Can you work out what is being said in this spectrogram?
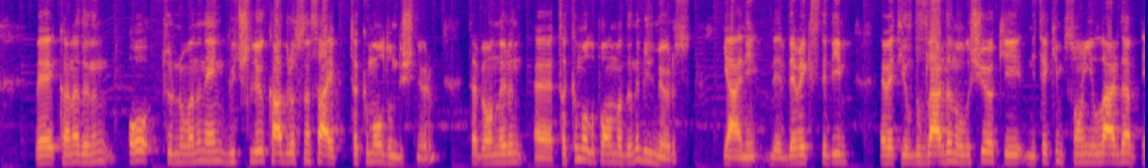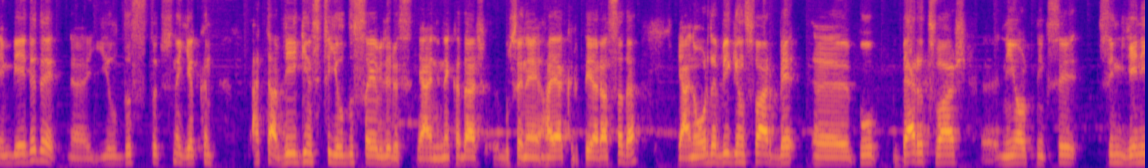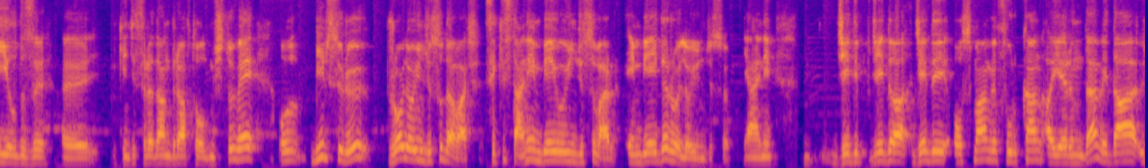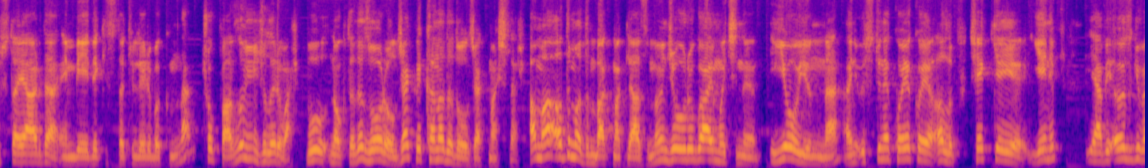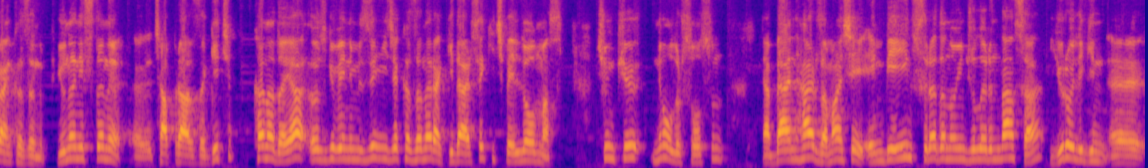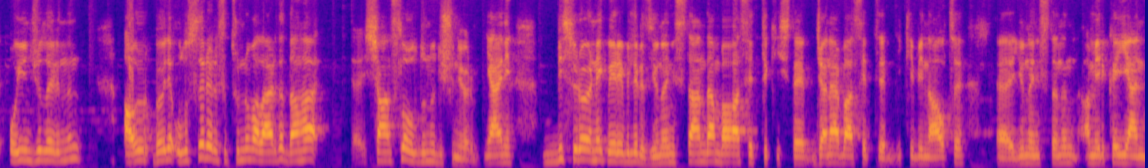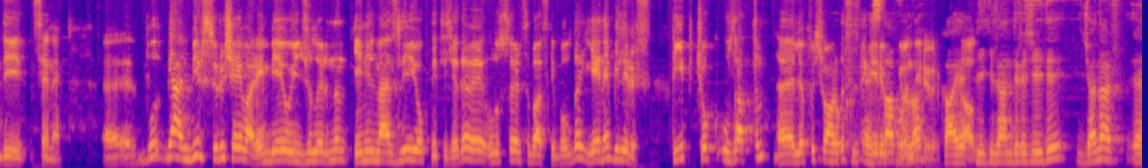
Ve Kanada'nın o turnuvanın en güçlü kadrosuna sahip takım olduğunu düşünüyorum. Tabii onların e, takım olup olmadığını bilmiyoruz. Yani de, demek istediğim evet yıldızlardan oluşuyor ki nitekim son yıllarda NBA'de de e, yıldız statüsüne yakın hatta Wiggins'i yıldız sayabiliriz. Yani ne kadar bu sene hayal kırıklığı yaratsa da yani orada Wiggins var, Be, e, bu Barrett var, e, New York Knicks'in yeni yıldızı e, ikinci sıradan draft olmuştu ve o bir sürü rol oyuncusu da var. 8 tane NBA oyuncusu var. NBA'de rol oyuncusu. Yani Cedi, Cedi, Cedi Osman ve Furkan ayarında ve daha üst ayarda NBA'deki statüleri bakımından çok fazla oyuncuları var. Bu noktada zor olacak ve Kanada'da olacak maçlar. Ama adım adım bakmak lazım. Önce Uruguay maçını iyi oyunla hani üstüne koya koya alıp Çekya'yı yenip ya bir özgüven kazanıp Yunanistan'ı e, çaprazda geçip Kanada'ya özgüvenimizi iyice kazanarak gidersek hiç belli olmaz. Çünkü ne olursa olsun ya ben her zaman şey NBA'in sıradan oyuncularındansa EuroLeague'in e, oyuncularının böyle uluslararası turnuvalarda daha şanslı olduğunu düşünüyorum. Yani bir sürü örnek verebiliriz. Yunanistan'dan bahsettik. İşte Caner bahsetti. 2006 e, Yunanistan'ın Amerika'yı yendiği sene. E, bu yani bir sürü şey var. NBA oyuncularının yenilmezliği yok neticede ve uluslararası basketbolda yenebiliriz deyip çok uzattım. E, lafı şu anda Yok, size geri gönderiyorum. Gayet bilgilendiriciydi. Caner e,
